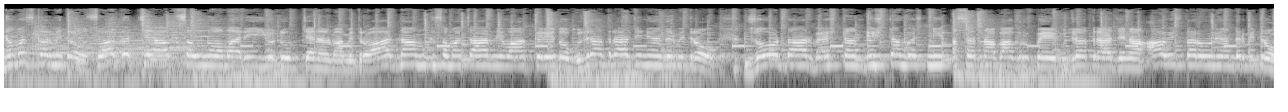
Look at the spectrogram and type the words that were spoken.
નમસ્કાર મિત્રો, સ્વાગત છે આપ સૌનો અમારી યુટ્યુબ ચેનલમાં. મિત્રો, આજના મુખ્ય સમાચારની વાત કરીએ તો ગુજરાત રાજ્યની અંદર મિત્રો, જોરદાર વેસ્ટર્ન ડિસ્ટર્બન્સની અસરના ભાગરૂપે ગુજરાત રાજ્યના આ વિસ્તારોની અંદર મિત્રો,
